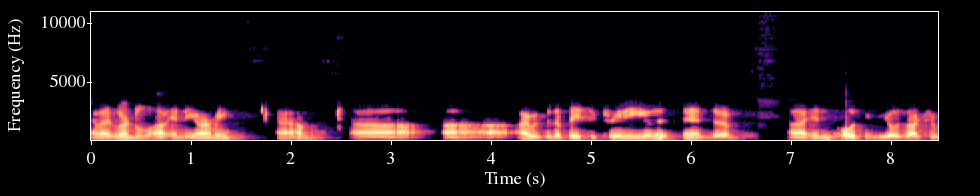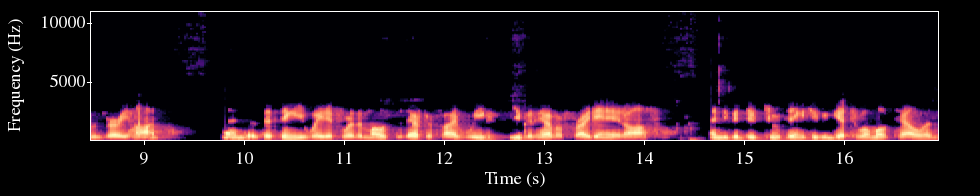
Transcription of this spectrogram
And I learned a lot in the army. Um, uh, I was in a basic training unit and, um, uh, in, in the Ozarks, it was very hot. And the, the thing you waited for the most is after five weeks, you could have a Friday night off and you could do two things. You can get to a motel and,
